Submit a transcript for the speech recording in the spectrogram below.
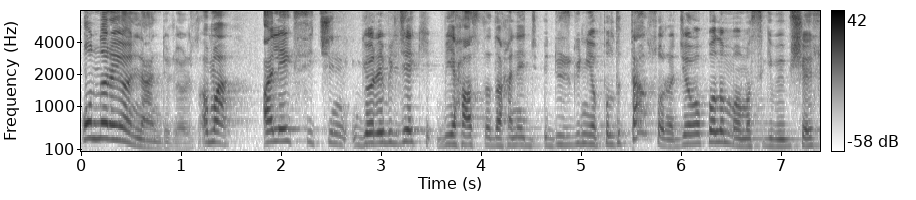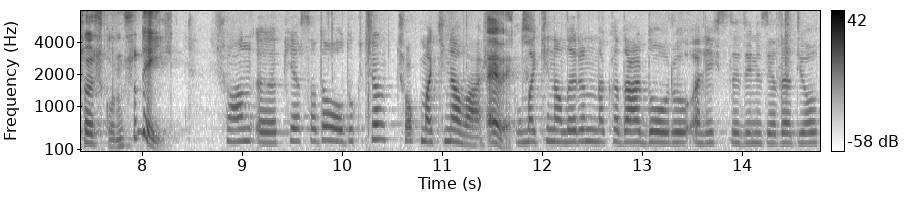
Onlara yönlendiriyoruz. Ama Alex için görebilecek bir hastada hani düzgün yapıldıktan sonra cevap alınmaması gibi bir şey söz konusu değil. Şu an e, piyasada oldukça çok makine var. Evet. Bu makinaların ne kadar doğru Alex dediğiniz ya da diyot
